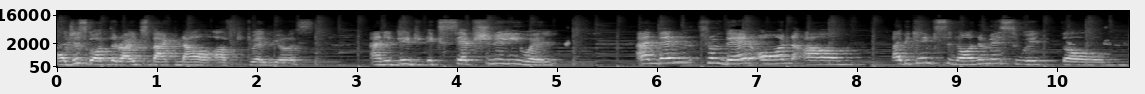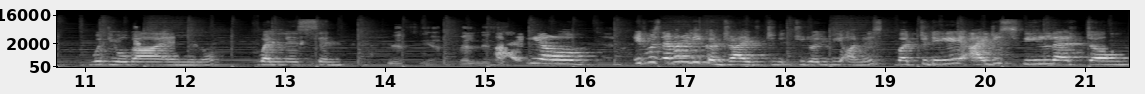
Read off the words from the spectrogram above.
I just got the rights back now after 12 years, and it did exceptionally well. And then from there on, um, I became synonymous with um, with yoga and you know wellness and Yes, I, um, it was never really contrived to, to really be honest but today i just feel that um,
